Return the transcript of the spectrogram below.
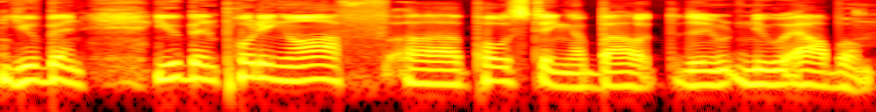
You've been you've been putting off uh, posting about the new album.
